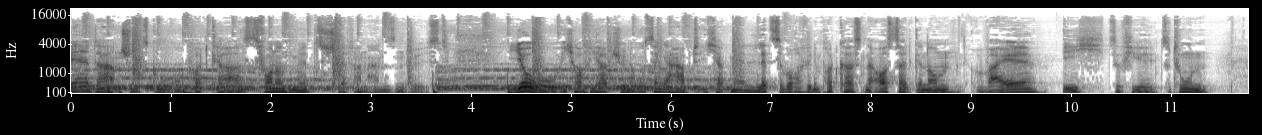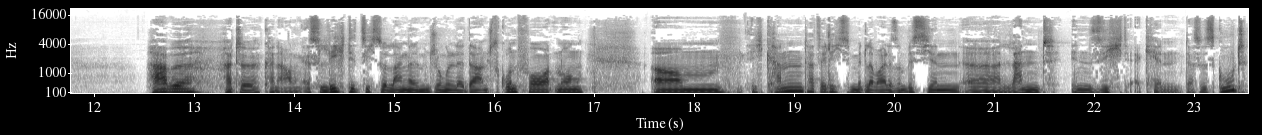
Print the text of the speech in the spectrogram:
der Datenschutzguru-Podcast von und mit Stefan Hansen Öst. Jo, ich hoffe, ihr habt schöne Ostern gehabt. Ich habe mir letzte Woche für den Podcast eine Auszeit genommen, weil ich zu viel zu tun habe, hatte, keine Ahnung. Es lichtet sich so lange im Dschungel der Datenschutzgrundverordnung. Ähm, ich kann tatsächlich mittlerweile so ein bisschen äh, Land in Sicht erkennen. Das ist gut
